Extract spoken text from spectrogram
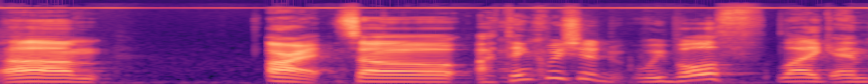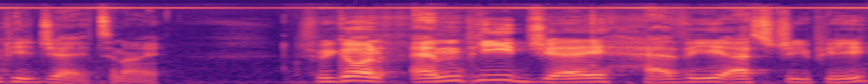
Um, all right. So I think we should. We both like MPJ tonight. Should we go an MPJ heavy SGP?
